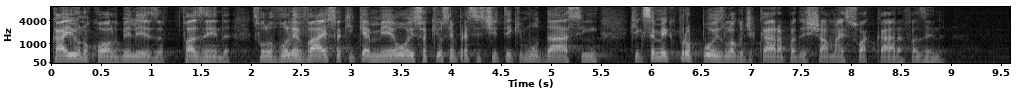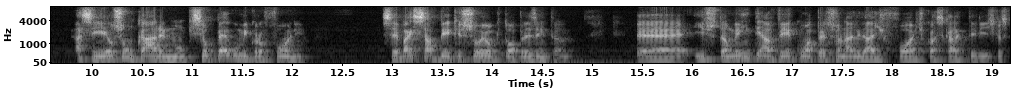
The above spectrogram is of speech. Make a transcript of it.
caiu no colo, beleza, Fazenda. Você falou, vou levar isso aqui que é meu, ou isso aqui eu sempre assisti, tem que mudar, assim. O que, que você meio que propôs logo de cara para deixar mais sua cara a Fazenda? Assim, eu sou um cara, irmão, que se eu pego o microfone, você vai saber que sou eu que estou apresentando é, isso também tem a ver com a personalidade forte, com as características.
